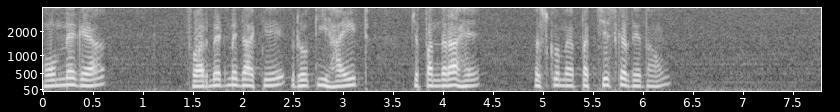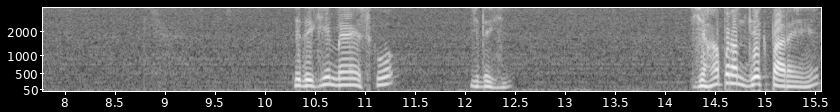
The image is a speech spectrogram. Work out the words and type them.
होम में गया फॉर्मेट में जाके रो की हाइट जो पंद्रह है, उसको मैं पच्चीस कर देता हूँ। ये देखिए, मैं इसको, ये देखिए, यहाँ पर हम देख पा रहे हैं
